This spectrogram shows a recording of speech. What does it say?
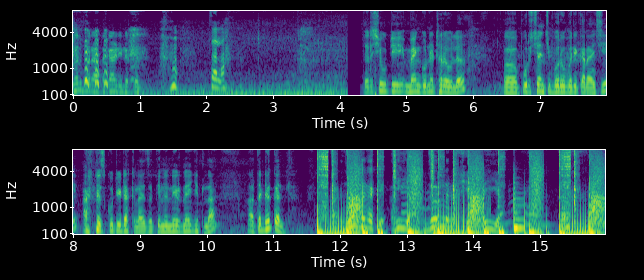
चल बरं आता गाडी ढकल. चला. तर शेवटी मँगोने ठरवलं पुरुषांची बरोबरी करायची आणि स्कूटी ढकलायचा. तिने निर्णय घेतला. आता ढकल. जोर लगा की अय्या जोर लगा की अय्या या. हं?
